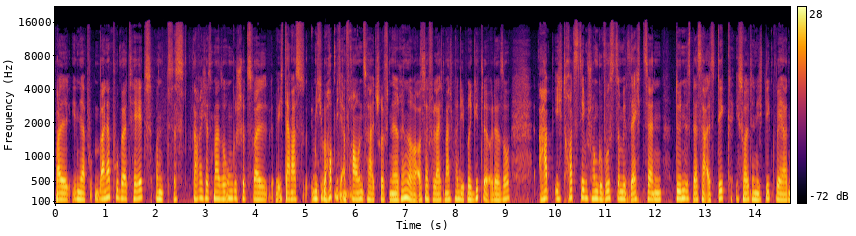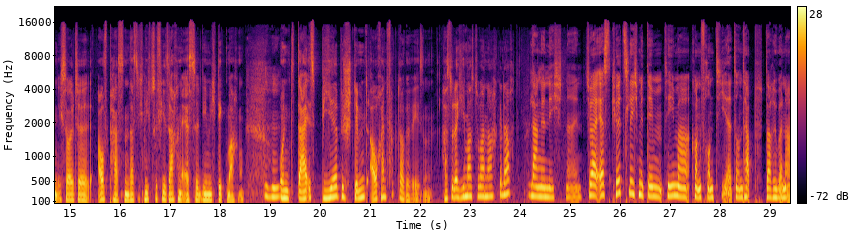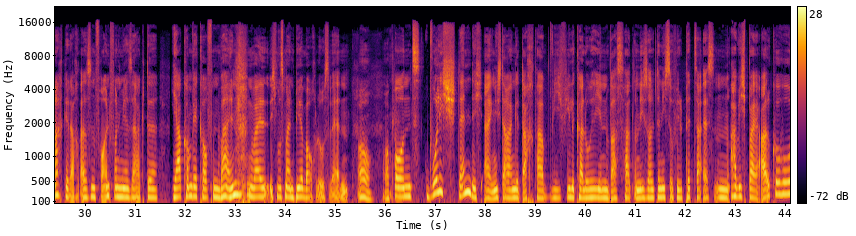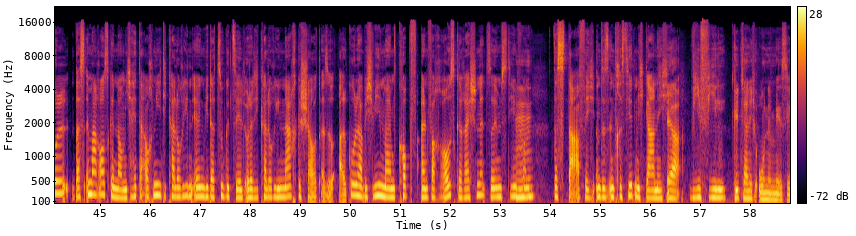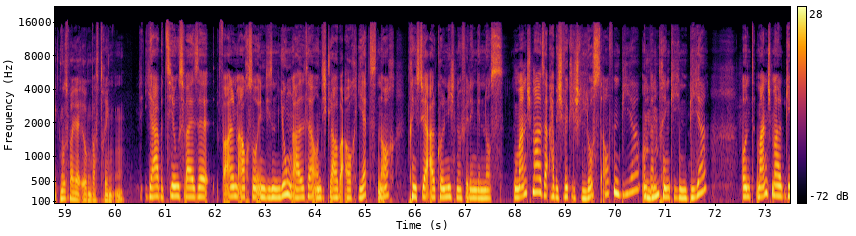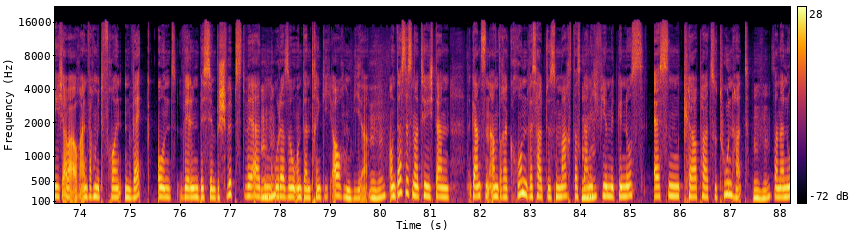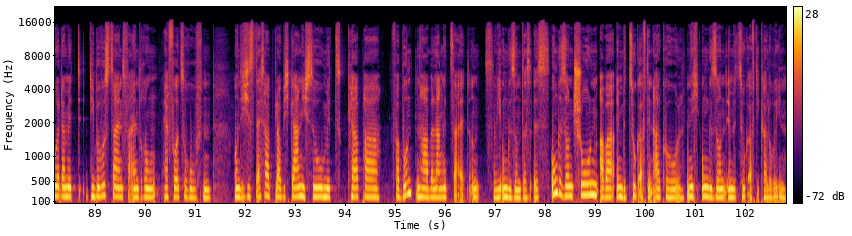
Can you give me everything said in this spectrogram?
Weil in der, meiner Pubertät, und das sage ich jetzt mal so ungeschützt, weil ich damals mich überhaupt nicht an Frauenzeitschriften erinnere, außer vielleicht manchmal die Brigitte oder so, habe ich trotzdem schon gewusst, so mit 16, dünn ist besser als dick. Ich sollte nicht dick werden. Ich sollte aufpassen, dass ich nicht zu viel Sachen esse, die mich dick machen. Und da ist Bier bestimmt auch ein Faktor gewesen. Hast du da jemals drüber nachgedacht? Lange nicht, nein. Ich war erst kürzlich mit dem Thema konfrontiert und habe darüber nachgedacht, als ein Freund von mir sagte, ja, komm, wir kaufen Wein, weil ich muss meinen Bierbauch loswerden. Oh, okay. Und obwohl ich ständig eigentlich daran gedacht habe, wie viele Kalorien was hat und ich sollte nicht so viel Pizza essen, habe ich bei Alkohol das immer rausgenommen. Ich hätte auch nie die Kalorien irgendwie dazugezählt oder die Kalorien nachgeschaut. Also Alkohol habe ich wie in meinem Kopf einfach rausgerechnet, so im Stil von, das darf ich und das interessiert mich gar nicht, Ja. wie viel Geht ja nicht ohne mäßig. Muss man ja irgendwas trinken. ja, beziehungsweise vor allem auch so in diesem jungen Alter und ich glaube auch jetzt noch, trinkst du ja Alkohol nicht nur für den Genuss. Manchmal habe ich wirklich Lust auf ein Bier und dann trinke ich ein Bier. Und manchmal gehe ich aber auch einfach mit Freunden weg und will ein bisschen beschwipst werden oder so und dann trinke ich auch ein Bier. Und das ist natürlich dann ganz ein anderer Grund, weshalb du es machst, das gar nicht viel mit Genuss, Essen, Körper zu tun hat, sondern nur damit die Bewusstseinsveränderung hervorzurufen. Und ich es deshalb, glaube ich, gar nicht so mit Körper verbunden habe lange Zeit und wie ungesund das ist. Ungesund schon, aber in Bezug auf den Alkohol, nicht ungesund in Bezug auf die Kalorien.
